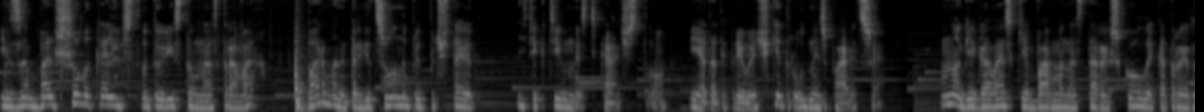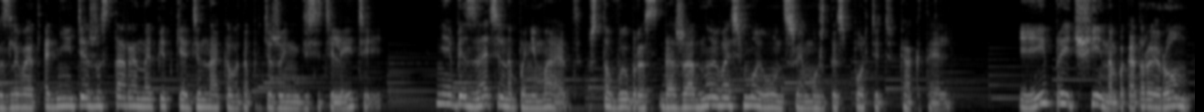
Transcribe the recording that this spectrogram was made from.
из-за большого количества туристов на островах, бармены традиционно предпочитают эффективность качеству, и от этой привычки трудно избавиться – Многие гавайские бармены старой школы, которые разливают одни и те же старые напитки одинаково на протяжении десятилетий, не обязательно понимают, что выброс даже одной восьмой унции может испортить коктейль. И причина, по которой ром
